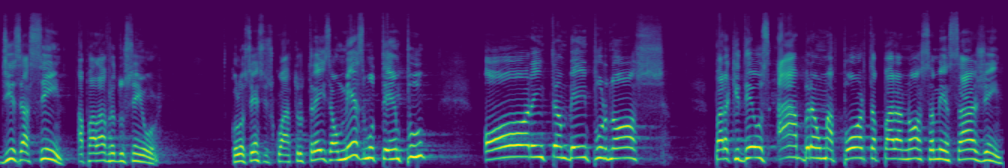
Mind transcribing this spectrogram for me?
Diz assim a palavra do Senhor. Colossenses 4, 3. Ao mesmo tempo, orem também por nós, para que Deus abra uma porta para a nossa mensagem,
